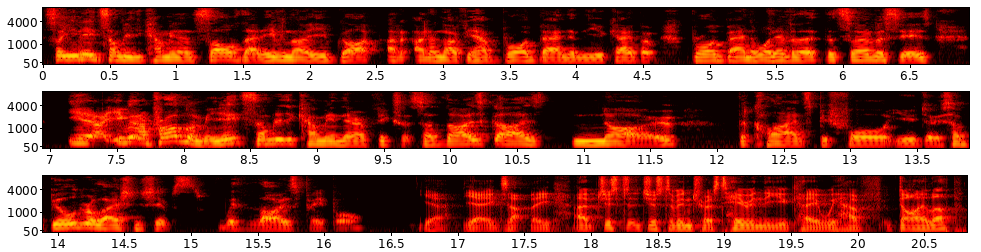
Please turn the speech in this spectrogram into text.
so you need somebody to come in and solve that. Even though you've got, I don't know if you have broadband in the UK, but broadband or whatever the, the service is, you know, you've got a problem. You need somebody to come in there and fix it. So those guys know the clients before you do. So build relationships with those people. Yeah, yeah, exactly. Uh, just just of interest, here in the UK, we have dial-up,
